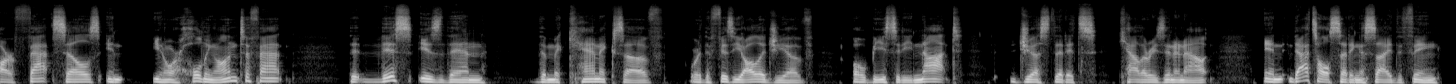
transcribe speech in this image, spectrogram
our fat cells in you know are holding on to fat that this is then the mechanics of or the physiology of obesity, not just that it's calories in and out. And that's all setting aside the thing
